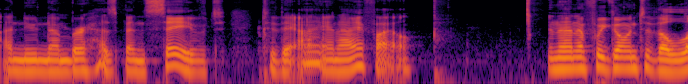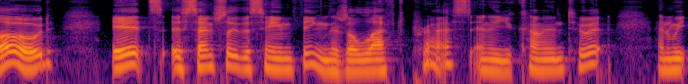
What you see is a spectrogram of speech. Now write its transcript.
a new number has been saved to the INI file. And then if we go into the load, it's essentially the same thing. There's a left press, and you come into it, and we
